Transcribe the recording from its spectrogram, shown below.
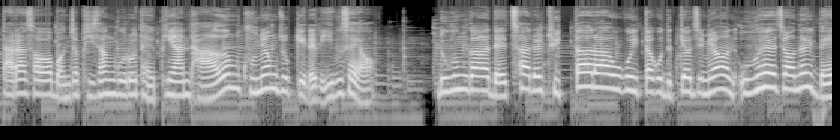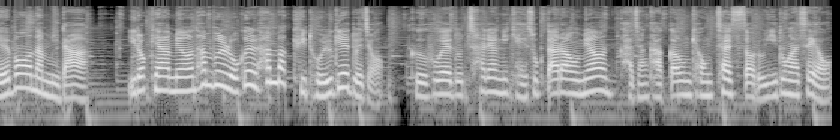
따라서 먼저 비상구로 대피한 다음 구명조끼를 입으세요. 누군가 내 차를 뒤따라오고 있다고 느껴지면 우회전을 네 번 합니다. 이렇게 하면 한 블록을 한 바퀴 돌게 되죠. 그 후에도 차량이 계속 따라오면 가장 가까운 경찰서로 이동하세요.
